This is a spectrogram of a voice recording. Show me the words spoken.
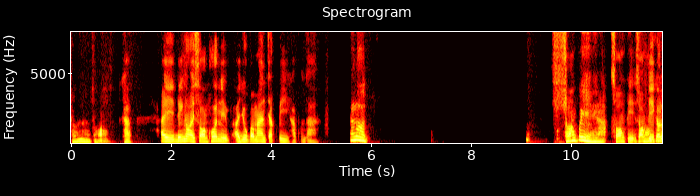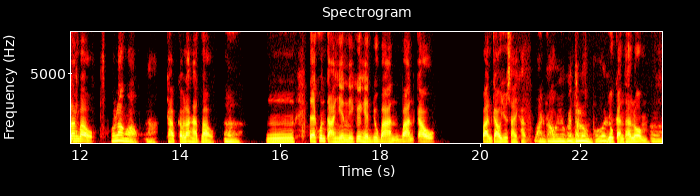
ศูนย์หนึ่งสองครับ ไอเด็กน้อยสองคนนี่อายุประมาณจักปีครับคุณตาแล้วเราสองปีนี่ล่ะสองปีสองปีสองปีกำลังเบ้าเขาเล่าว่านะครับกำลังหัดเบ้า เออ อืมแต่คุณตาเห็นนี่คือเห็นอยู่บ้านบ้านเก่าบ้านเก่าอยู่ไสครับ บ้านเก่าอยู่กันทะลุมพูนอยู่กันทาล่มเออ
